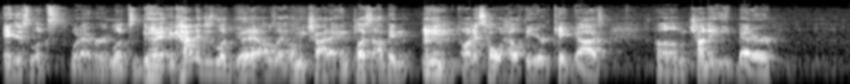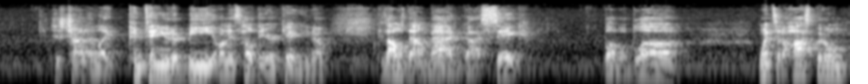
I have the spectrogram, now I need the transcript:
It just looks whatever. It looks good. It kind of just looked good. I was like, let me try that. And plus, I've been on this whole healthier kick, guys. Um, trying to eat better, just trying to like continue to be on this healthier kick, you know, because I was down bad, got sick, blah blah blah. Went to the hospital.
